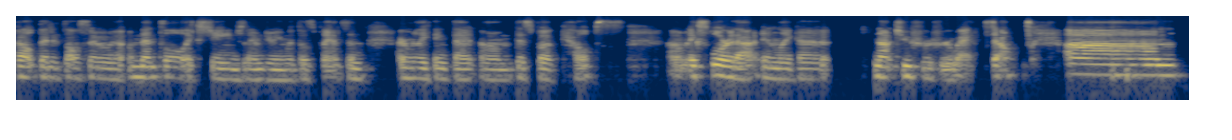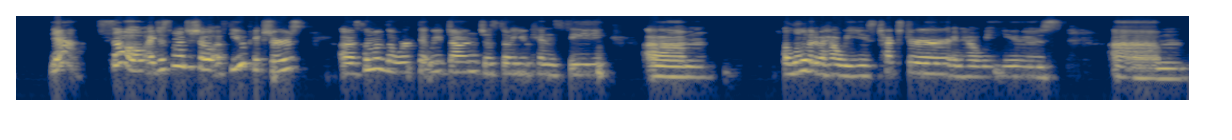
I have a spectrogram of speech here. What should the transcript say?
felt that it's also a, mental exchange that I'm doing with those plants. And I really think that um, this book helps um, explore that in like a not too frou-frou way. So Um, yeah, so I just wanted to show a few pictures of some of the work that we've done just so you can see um, a little bit about how we use texture and how we use um,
